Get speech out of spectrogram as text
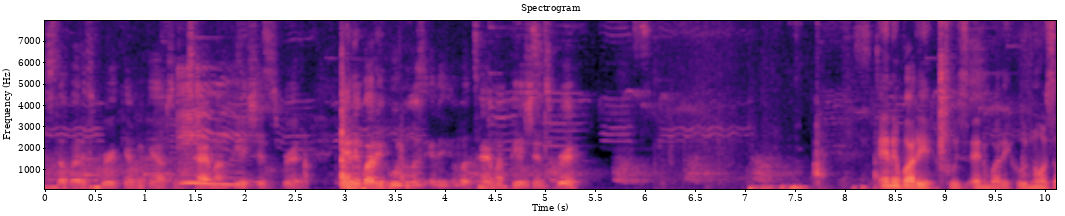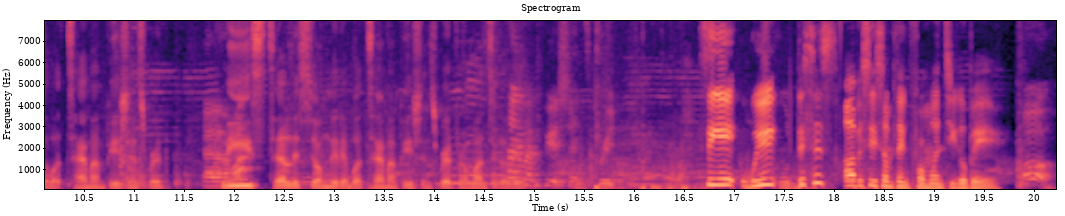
stop by this break and we can have some time and patience bread. Anybody who knows anything about time and patience bread? Anybody who's anybody who knows about time and patience bread, uh, please tell this young lady about time and patience bread from Montego Bay. Time and patience, bread. See, we this is obviously something from Montego Bay, Oh,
